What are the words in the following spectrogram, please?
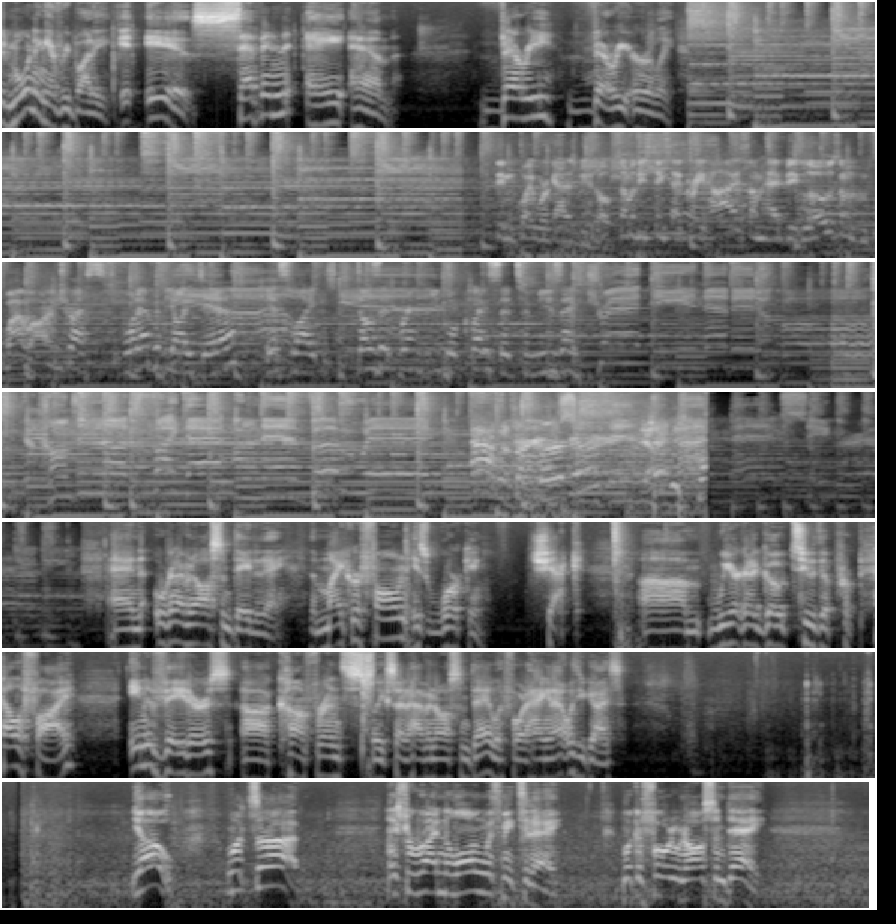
Good morning, everybody. It is 7 a.m. Very, very early. Didn't quite work out as we had hoped. Some of these things had great highs, some had big lows, some of them flatlined. Trust, whatever the idea, it's like, does it bring people closer to music? And we're gonna have an awesome day today. The microphone is working. Check. Um, we are gonna go to the Propelify Innovators uh, Conference. Really excited to have an awesome day. Look forward to hanging out with you guys. Yo, what's up? Thanks for riding along with me today. Looking forward to an awesome day.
